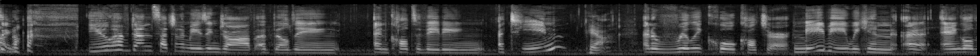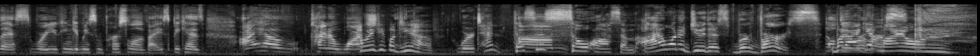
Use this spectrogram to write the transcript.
amazing. You have done such an amazing job of building and cultivating a team. Yeah. And a really cool culture. Maybe we can uh, angle this where you can give me some personal advice because I have kind of watched. How many people do you have? We're 10. This Um, is so awesome. I want to do this reverse. We'll do I get my own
